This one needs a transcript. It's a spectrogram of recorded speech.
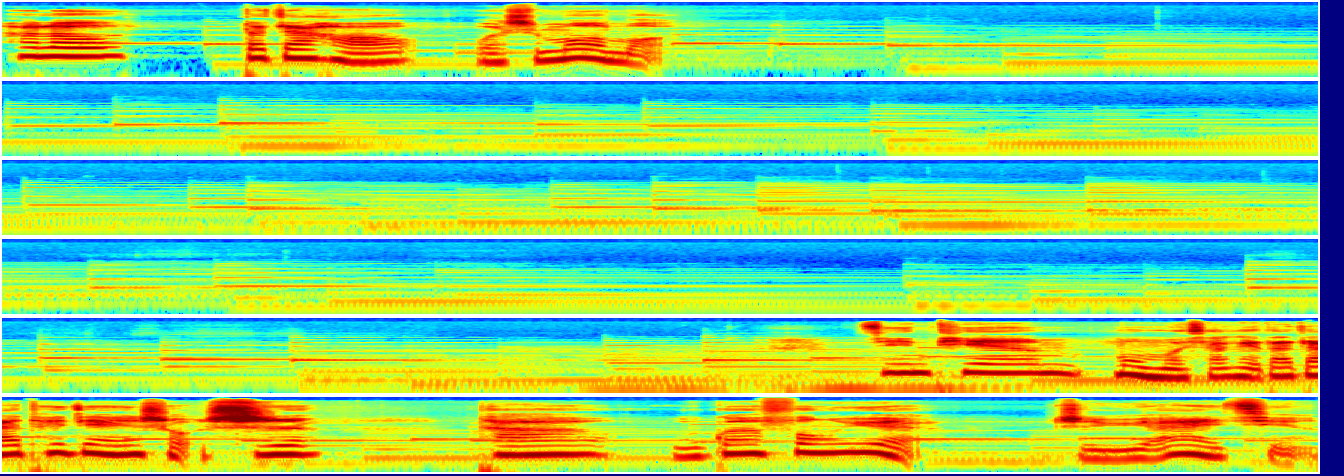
Hello，大家好，我是默默。今天默默想给大家推荐一首诗，它无关风月，止于爱情。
